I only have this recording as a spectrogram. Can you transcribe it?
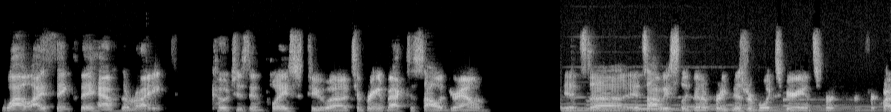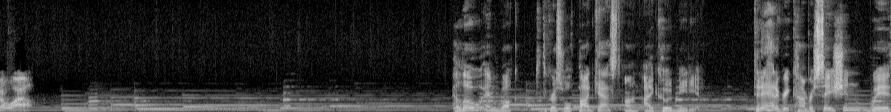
while I think they have the right coaches in place to uh, to bring it back to solid ground, it's uh, it's obviously been a pretty miserable experience for, for, for quite a while. Hello and welcome to the Chris Wolf podcast on iCode Media. Today I had a great conversation with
